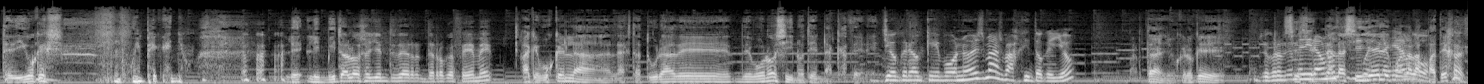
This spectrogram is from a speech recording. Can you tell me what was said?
te digo que es muy pequeño. Le, le invito a los oyentes de, de Rock FM a que busquen la, la estatura de, de Bono si no tienen nada que hacer. ¿eh? Yo creo que Bono es más bajito que yo. Marta, yo creo que. Yo creo que se me dirá en la silla y 50 le cuelga las patejas.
